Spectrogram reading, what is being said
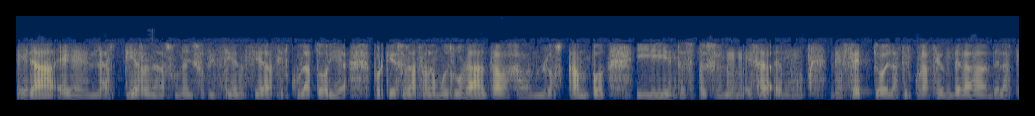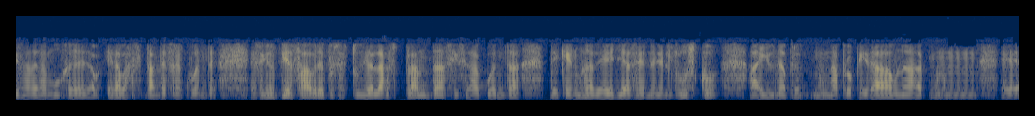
era en las piernas, una insuficiencia circulatoria, porque es una zona muy rural, trabajaban los campos y entonces pues mm, ese defecto en la circulación de, la- de las piernas de las mujeres era, bastante frecuente. El señor Pierre Fabre pues estudia las plantas y se da cuenta de que en una de ellas, en el rusco, hay una, una propiedad, una, mm, eh,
